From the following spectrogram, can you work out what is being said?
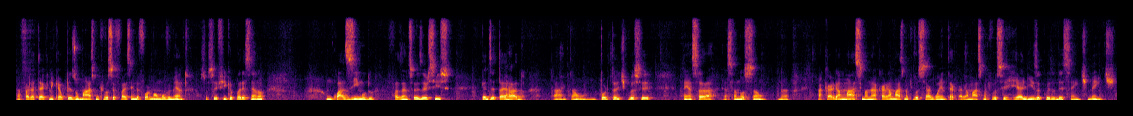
A falha técnica é o peso máximo que você faz sem deformar o movimento. Se você fica parecendo um quasímodo fazendo seu exercício, quer dizer, está errado. Tá? Então, é importante que você tem essa, essa noção, né? A carga máxima não é a carga máxima que você aguenta, é a carga máxima que você realiza coisa decentemente.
